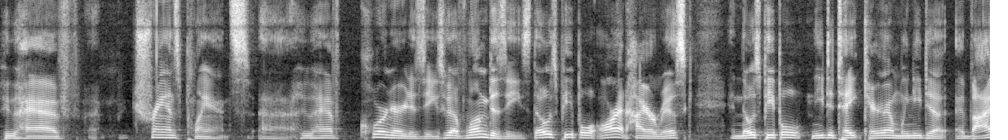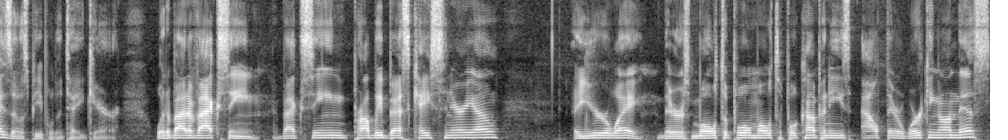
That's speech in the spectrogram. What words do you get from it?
who have uh, transplants, uh, who have coronary disease, who have lung disease, those people are at higher risk, and those people need to take care, and we need to advise those people to take care. What about a vaccine? A vaccine, probably best case scenario, a year away. There's multiple, multiple companies out there working on this.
